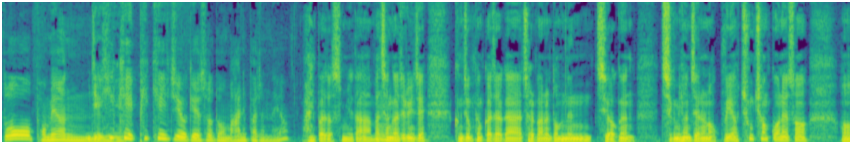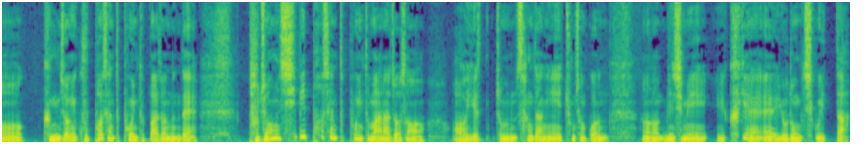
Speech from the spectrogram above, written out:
또 보면 예, 예. PK, PK 지역에서도 많이 빠졌네요. 많이 빠졌습니다. 마찬가지로 이제 긍정 평가자가 절반을 넘는 지역은 지금 현재는 없고요. 충청권에서 어 긍정이 9%포인트 빠졌는데 부정은 12%포인트 많아져서 어 이게 좀 상당히 충청권 어 민심이 크게 요동치고 있다.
